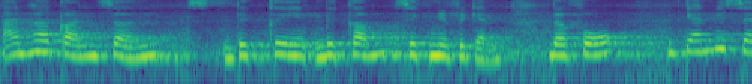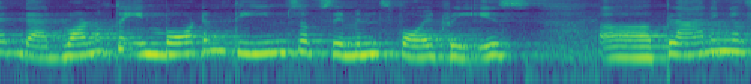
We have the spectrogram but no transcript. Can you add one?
and her concerns became, become significant. Therefore, it can be said that one of the important themes of Simin's poetry is uh, planning of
